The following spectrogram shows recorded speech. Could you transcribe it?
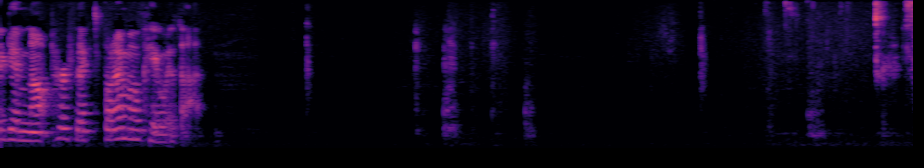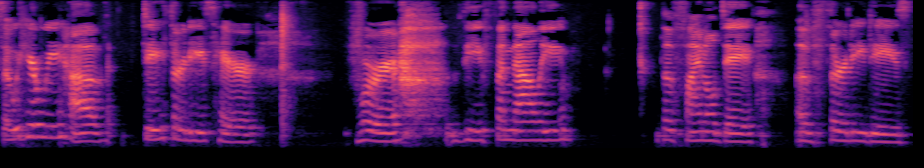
Again, not perfect, but I'm okay with that. So here we have day 30's hair for the finale, the final day of 30 days,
